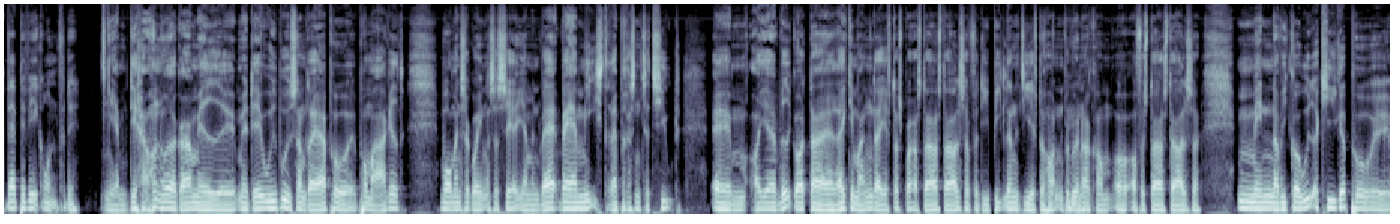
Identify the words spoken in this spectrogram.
hvad er bevæggrunden for det? Jamen, det har jo noget at gøre med, øh, med det udbud, som der er på, på markedet, hvor man så går ind og så ser, jamen, hvad, hvad er mest repræsentativt? Øhm, og jeg ved godt, der er rigtig mange, der efterspørger større størrelser, fordi bilerne de efterhånden begynder mm. at komme og, og få større størrelser. Men når vi går ud og kigger på, øh,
